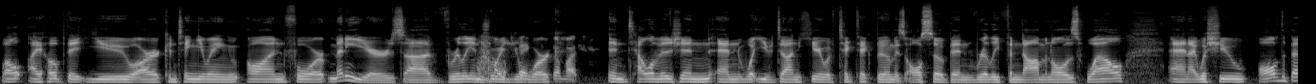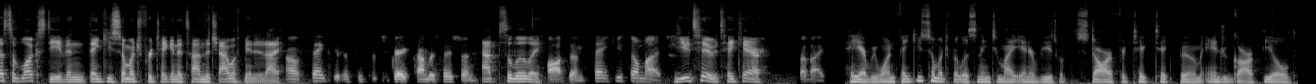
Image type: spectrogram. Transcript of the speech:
Well, I hope that you are continuing on for many years. Uh, I've really enjoyed your Thank you work so in television, and what you've done here with Tick Tick Boom has also been really phenomenal as well. And I wish you all the best of luck, Steven. Thank you so much for taking the time to chat with me today. Oh, thank you. This is such a great conversation. Absolutely. Awesome. Thank you so much. You too. Take care. Bye bye. Hey everyone, thank you so much for listening to my interviews with the star for Tick Tick Boom, Andrew Garfield,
